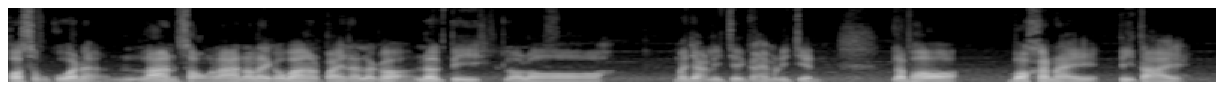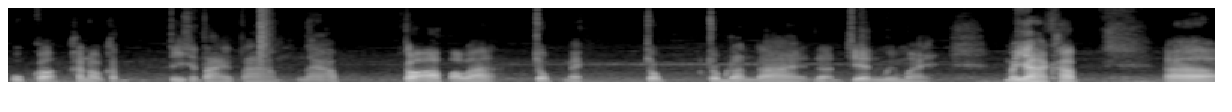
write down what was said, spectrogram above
พอสมควรอะล้านสองล้านอะไรก็ว่ากันไปนะแล้วก็เลิกตีรอรอมันอยากรีเจนก็ให้มันรีเจน แล้วพอบล็อสข้างในตีตายปุ๊บก็ข้างนอกก็ตีให้ตายตามนะครับ ก็เอาเอาว่าจบแม็กจบจบดันได้ดันเจนมือใหม่ ไม่ยากครับอ่า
